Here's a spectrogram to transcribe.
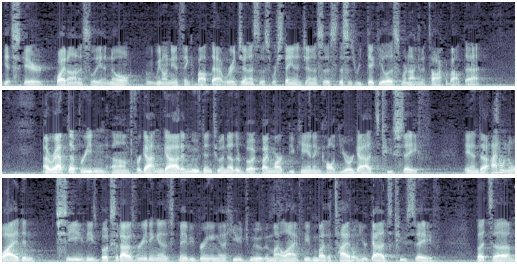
get scared, quite honestly, and no, we don't need to think about that. We're at Genesis. We're staying at Genesis. This is ridiculous. We're not going to talk about that. I wrapped up reading um, Forgotten God and moved into another book by Mark Buchanan called Your God's Too Safe. And uh, I don't know why I didn't see these books that I was reading as maybe bringing a huge move in my life, even by the title, Your God's Too Safe. But uh,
